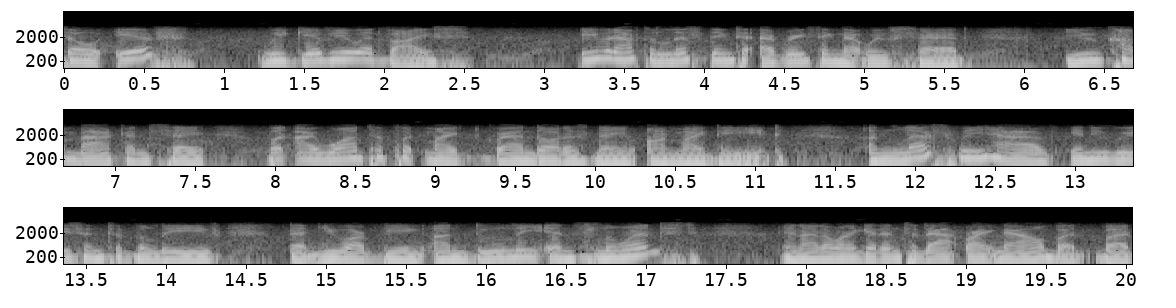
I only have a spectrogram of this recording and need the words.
So if we give you advice, even after listening to everything that we've said, you come back and say, "But I want to put my granddaughter's name on my deed." Unless we have any reason to believe that you are being unduly influenced, and I don't want to get into that right now, but but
